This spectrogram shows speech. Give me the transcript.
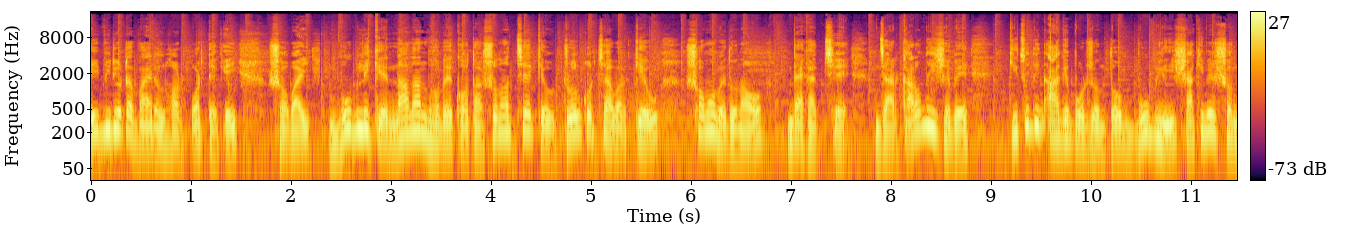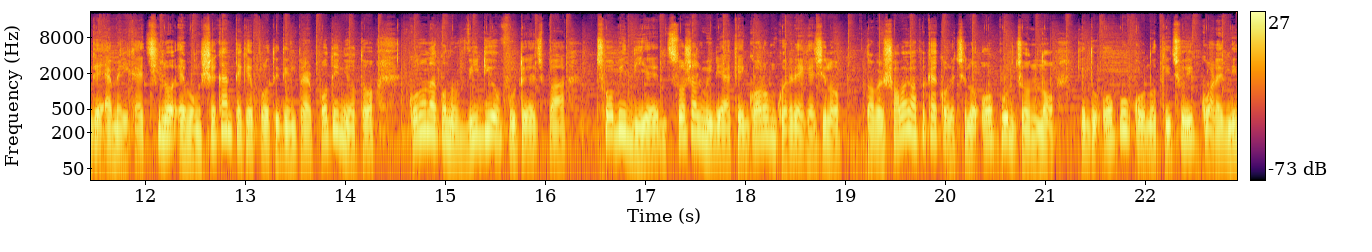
এই ভিডিওটা ভাইরাল হওয়ার পর থেকেই সবাই বুবলিকে নানানভাবে কথা শোনাচ্ছে, কেউ ট্রোল করছে, আবার কেউ সমবেদনাও দেখাচ্ছে। যার কারণ হিসেবে কিছুদিন আগে পর্যন্ত বুবলি সাকিবের সঙ্গে আমেরিকায় ছিল এবং সেখান থেকে প্রতিদিন প্রায় প্রতিনিয়ত কোনো না কোনো ভিডিও ফুটেজ বা ছবি দিয়ে সোশ্যাল মিডিয়াকে গরম করে রেখেছিল। তবে সবাই অপেক্ষা করেছিল অপুর জন্য। কিন্তু অপু কোনো কিছুই করেনি,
